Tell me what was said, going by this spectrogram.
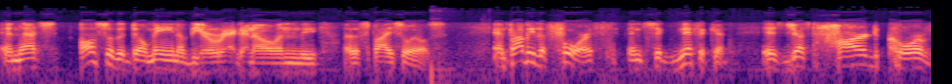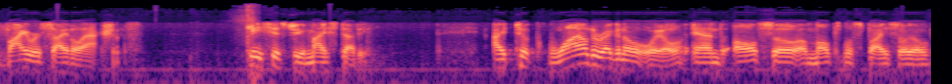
and that's also the domain of the oregano and the, uh, the spice oils. And probably the fourth and significant is just hardcore virucidal actions. Case history, my study. I took wild oregano oil and also a multiple spice oil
